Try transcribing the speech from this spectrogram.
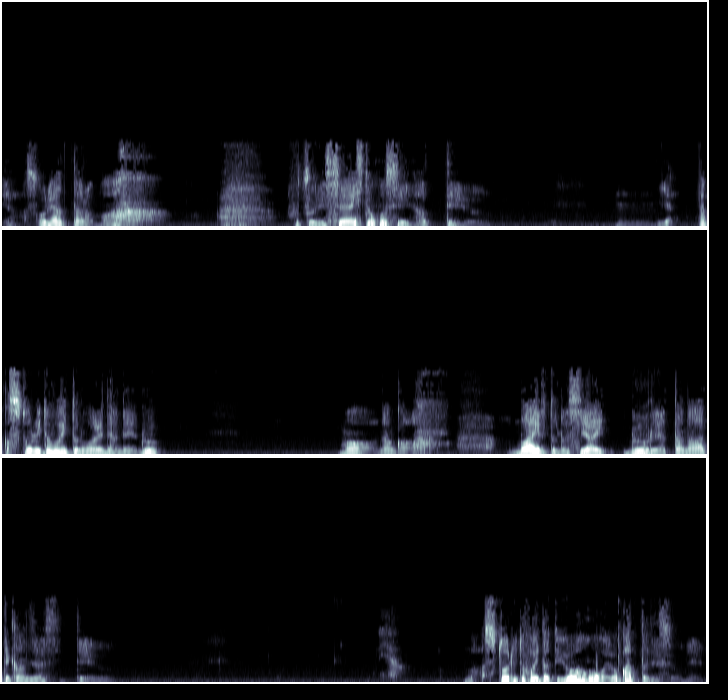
いや、それやったらまあ普通に試合してほしいなっていう。うん、いや、なんかストリートファイトの割にはね、ル、まあ、なんか マイルドな試合ルールやったなーって感じだしっていう。いや、まあ、ストリートファイターって言わん方が良かったですよね。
